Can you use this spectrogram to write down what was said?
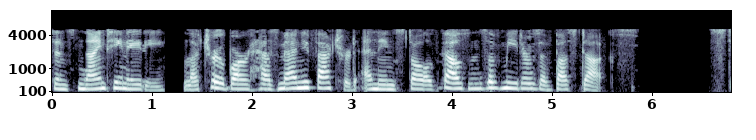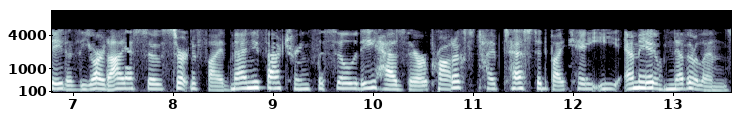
Since 1980, Electrobar has manufactured and installed thousands of meters of bus ducts. State-of-the-art ISO-certified manufacturing facility has their products type tested by KEMA of Netherlands.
